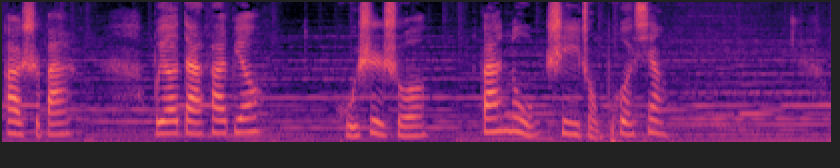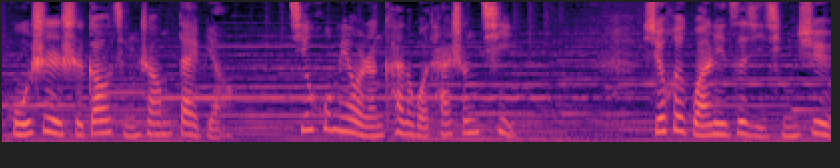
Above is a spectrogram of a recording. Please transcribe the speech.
二十八。不要大发飙，胡适说：“发怒是一种破相。”胡适是高情商代表，几乎没有人看到过他生气。学会管理自己情绪，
